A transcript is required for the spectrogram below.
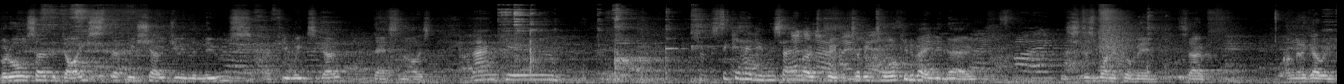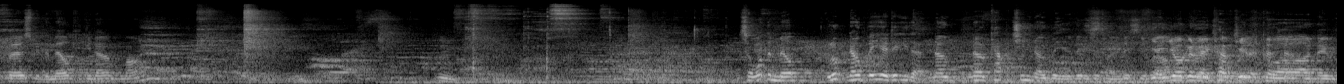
But also the dice that we showed you in the news a few weeks ago, they're Sonali's. Thank you. Stick your head in and say hello to people because I've been talking about you now. She doesn't want to come in. So I'm going to go in first with the milk if you don't mind. Mm. So what the milk? Look, no beard either. No, no cappuccino beard this time. this is yeah, you're going to be thinking. cappuccino. Come on, dude.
